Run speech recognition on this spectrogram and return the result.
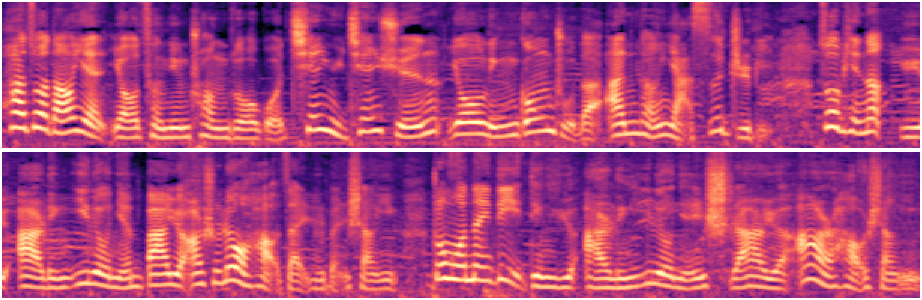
画作导演由曾经创作过《千与千寻》《幽灵公主》的安藤雅思执笔，作品呢于二零一六年八月二十六号在日本上映，中国内地定于二零一六年十二月二号上映，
